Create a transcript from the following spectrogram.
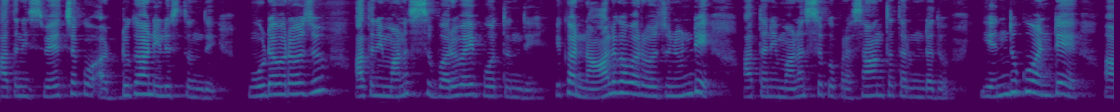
అతని స్వేచ్ఛకు అడ్డుగా నిలుస్తుంది. మూడవ రోజు అతని మనస్సు బరువైపోతుంది. ఇక నాలుగవ రోజు నుండి అతని మనస్సుకు ప్రశాంతత ఉండదు ఎందుకు అంటే ఆ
